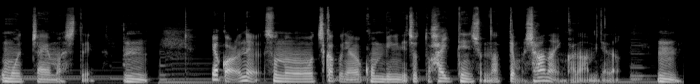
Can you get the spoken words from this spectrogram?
思っちゃいまして。うん。だからね、その近くにあるコンビニでちょっとハイテンションになってもしゃあないんかな、みたいな。うん。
